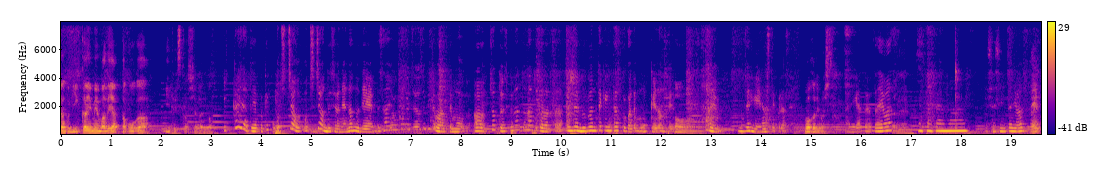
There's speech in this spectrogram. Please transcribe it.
なく2回目までやった方がいいですか仕上がりは？1回だとやっぱ結構落ちちゃう落ちちゃうんですよね。なので34ヶ月様子見てもらってもあちょっと薄くなったなとかだったら全然部分的に足すとかでも OK なんで。はあい。ぜひ出してください。あわかりました。ありがとうございます。ありがとうございまありがとうございます。写真撮りますね、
